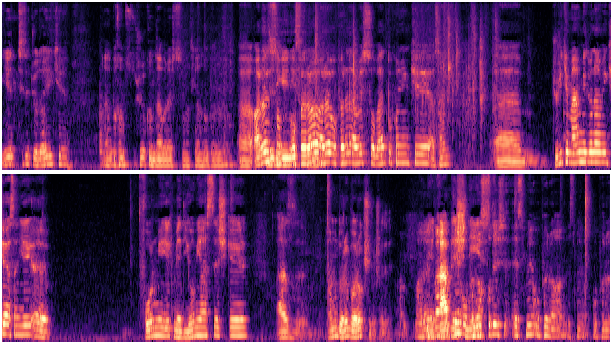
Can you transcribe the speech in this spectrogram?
یه چیز جدایی که بخوام شروع کنیم دربارهش صحبت کردن اپرا آره نیست اپرا آره اپرا دربارش صحبت بکنیم که اصلا جوری که من می‌دونم این که اصلا یه فرمی یک مدیومی هستش که از همون دوره باروک شروع شده آره یعنی قبلش نیست. خودش اسم اپرا اسم اپرا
